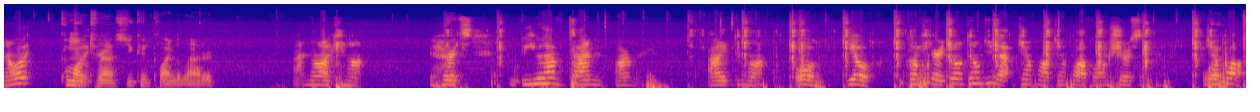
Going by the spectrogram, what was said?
You it. Come on, Wait. Taras, you can climb a ladder. Uh, no, I cannot. It hurts. You have diamond armor. I do not. Oh, yo, come here. Don't don't do that. Jump off, jump off. I want to show you something. Jump off.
